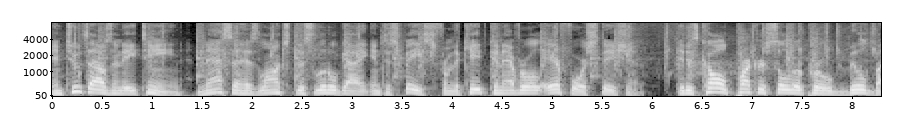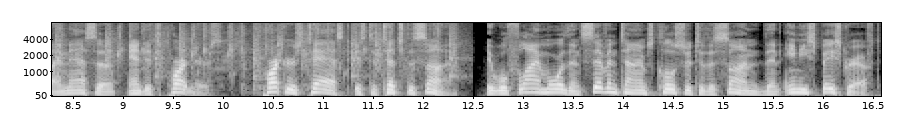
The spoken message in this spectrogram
In 2018, NASA has launched this little guy into space from the Cape Canaveral Air Force Station. It is called Parker Solar Probe built by NASA and its partners. Parker's task is to touch the sun. It will fly more than seven times closer to the sun than any spacecraft,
